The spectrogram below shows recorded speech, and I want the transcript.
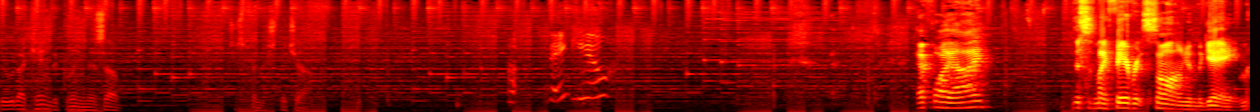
Do what I can to clean this up. Just finish the job. Uh, thank you. FYI, this is my favorite song in the game.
